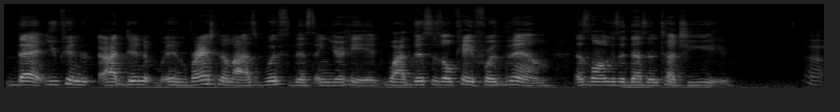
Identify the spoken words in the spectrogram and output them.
that you can identify and rationalize with this in your head why this is okay for them as long as it doesn't touch you. Ugh.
